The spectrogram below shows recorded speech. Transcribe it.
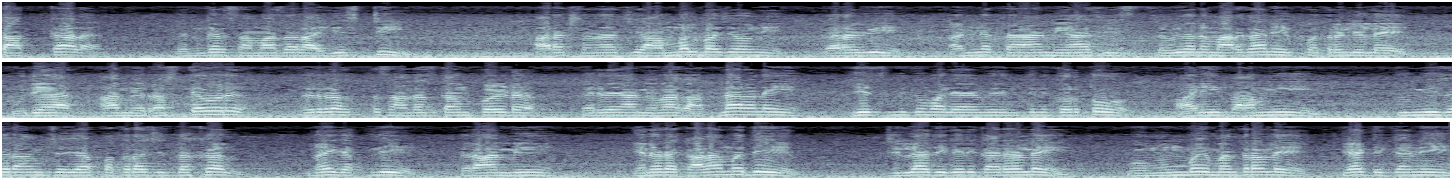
तात्काळ धनगर समाजाला एस टी आरक्षणाची अंमलबजावणी करावी. अन्यथा आम्ही आज संविधान मार्गाने पत्र लिहिलंय उद्या आम्ही रस्त्यावर जर रक्त सांधाच काम पडलं तरी आम्ही माग हटणार नाही. हेच मी तुम्हाला या विनंतीने करतो. आणि आम्ही तुम्ही जर आमच्या या पत्राची दखल नाही घेतली तर आम्ही येणाऱ्या काळामध्ये जिल्हाधिकारी कार्यालय व मुंबई मंत्रालय या ठिकाणी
